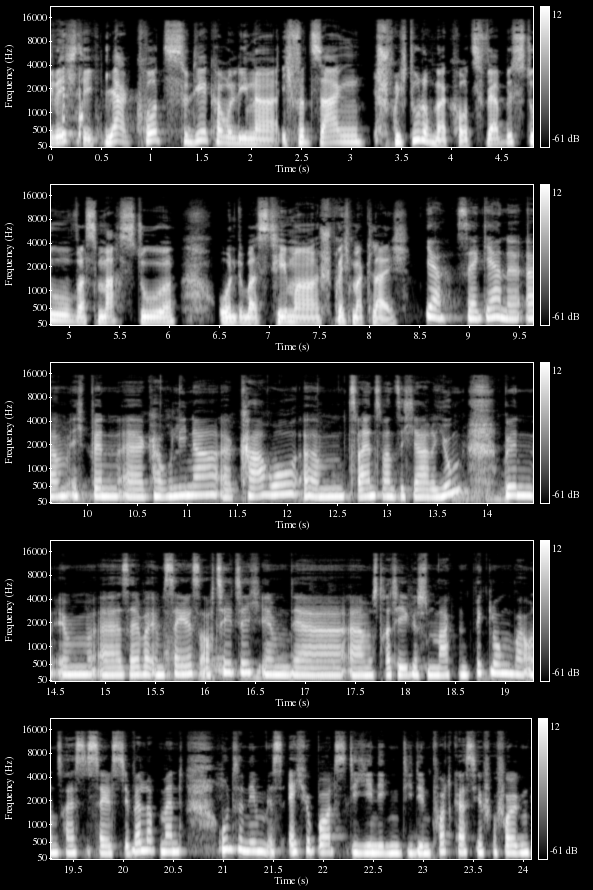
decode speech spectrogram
Richtig. Ja, kurz zu dir, Carolina. Ich würde sagen, sprich du doch mal kurz. Wer bist du? Was machst du? Und über das Thema sprich mal gleich. Ja, sehr gerne. Ähm, ich bin äh, Carolina äh, Caro, ähm, 22 Jahre jung, bin im, äh, selber im Sales auch tätig, in der ähm, strategischen Marktentwicklung. Bei uns heißt es Sales Development. Unternehmen ist EchoBot. Diejenigen, die den Podcast hier verfolgen,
